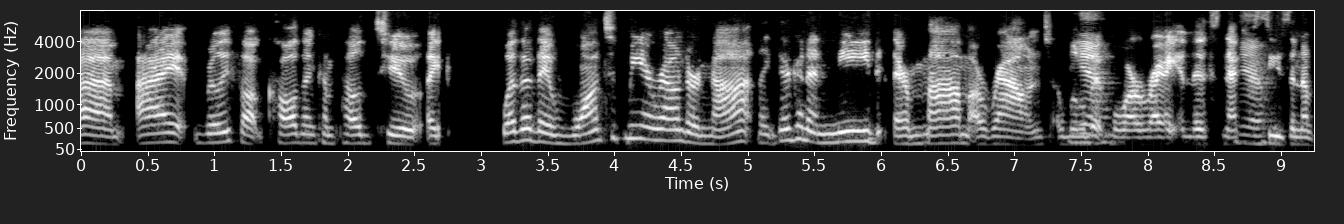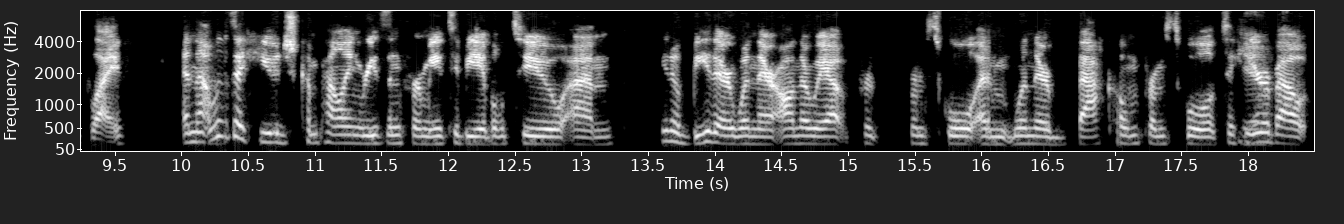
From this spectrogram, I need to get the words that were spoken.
um, i really felt called and compelled to like whether they wanted me around or not like they're going to need their mom around a little yeah. bit more right in this next yeah. season of life and that was a huge compelling reason for me to be able to um, you know be there when they're on their way out for, from school and when they're back home from school to hear yeah. about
